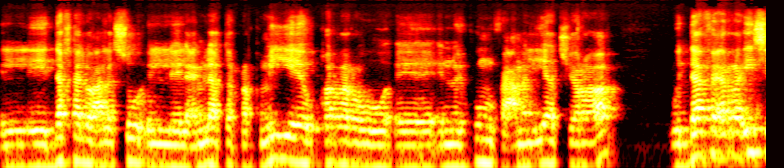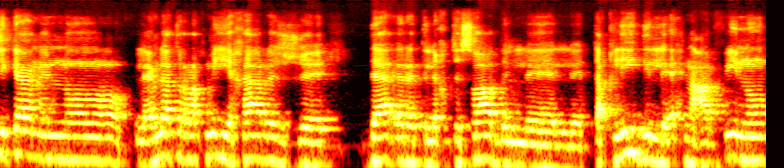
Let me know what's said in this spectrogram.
اللي دخلوا على سوق العملات الرقمية وقرروا آه، إنه يقوموا في عمليات شراء. والدافع الرئيسي كان إنه العملات الرقمية خارج دائرة الاقتصاد التقليدي اللي إحنا عارفينه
